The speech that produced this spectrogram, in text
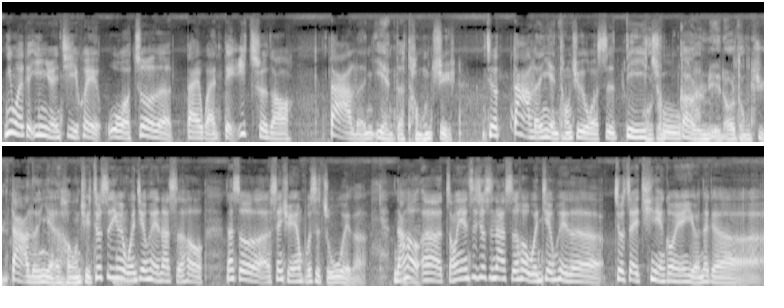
另外一个因缘际会，我做了台湾第一出哦，大人演的童剧。就大人演童剧，我是第一出。大人演儿童剧。大人演儿童剧，就是因为文建会那时候，那时候升学院不是主委了。然后呃，总而言之，就是那时候文建会的就在青年公园有那个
